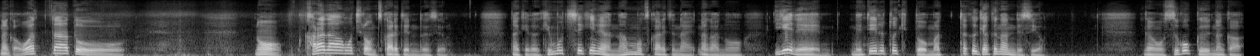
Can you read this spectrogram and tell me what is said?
なんか終わった後の体はもちろん疲れてるんですよ。だけど気持ち的には何も疲れてない。なんかあの、家で寝てる時と全く逆なんですよ。がもうすごくなんか、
